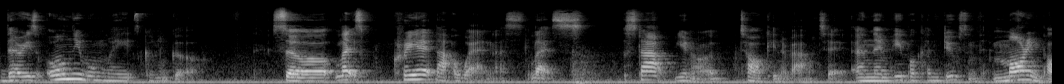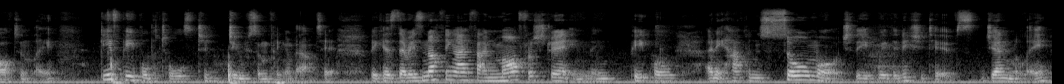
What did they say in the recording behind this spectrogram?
there is only one way it's going to go. So let's create that awareness. Let's start, you know, talking about it. And then people can do something. More importantly, give people the tools to do something about it. Because there is nothing I find more frustrating than people, and it happens so much with initiatives generally,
